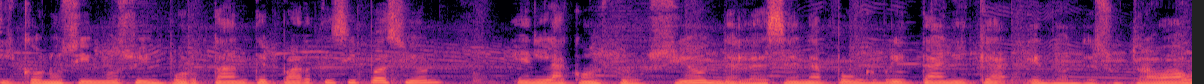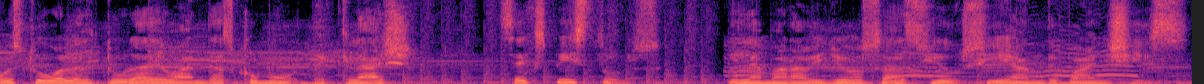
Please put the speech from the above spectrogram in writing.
y conocimos su importante participación en la construcción de la escena punk británica en donde su trabajo estuvo a la altura de bandas como The Clash, Sex Pistols y la maravillosa Siouxsie and the Banshees.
